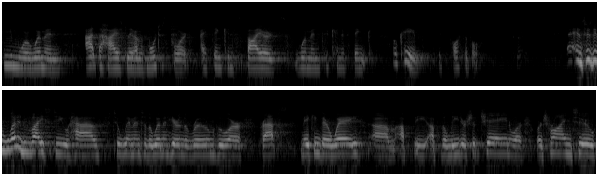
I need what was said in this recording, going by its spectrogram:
see more women at the highest level yep. of motorsport, I think inspires women to kind of think, okay, it's possible. And Susie, what advice do you have to women, to the women here in the room who are perhaps making their way um, up the up the leadership chain, or or trying to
